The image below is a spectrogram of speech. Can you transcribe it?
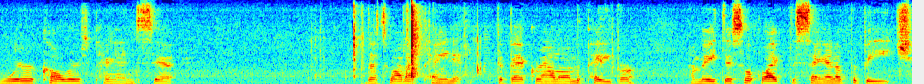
watercolors pan set. That's what I painted the background on the paper I made this look like the sand of the beach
